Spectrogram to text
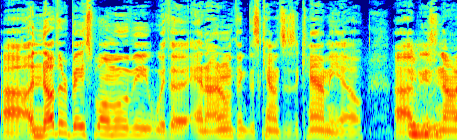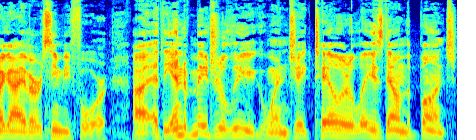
Uh, another baseball movie with a, and I don't think this counts as a cameo uh, because it's not a guy I've ever seen before. Uh, at the end of Major League, when Jake Taylor lays down the bunt,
